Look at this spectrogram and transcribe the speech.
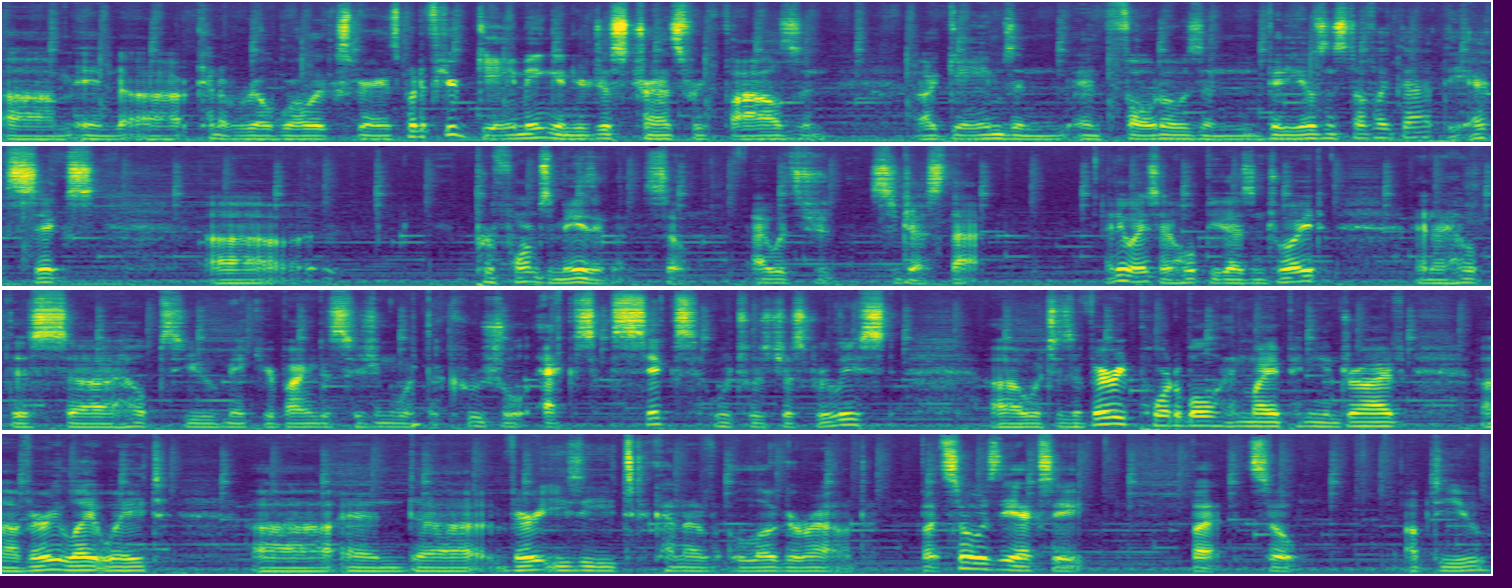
um, in uh, kind of real world experience. But if you're gaming and you're just transferring files and uh, games and, and photos and videos and stuff like that, the X6 uh, performs amazingly. So I would su suggest that. Anyways, I hope you guys enjoyed, and I hope this uh, helps you make your buying decision with the Crucial X6, which was just released, which is a very portable, in my opinion, drive, very lightweight and uh, very easy to kind of lug around. But so is the X8. But so up to you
